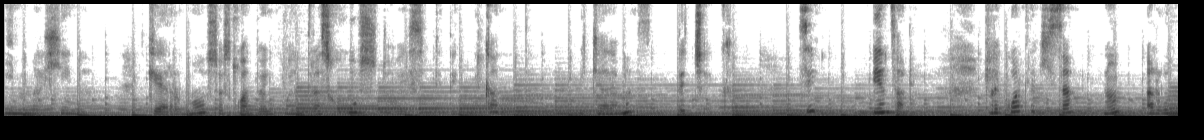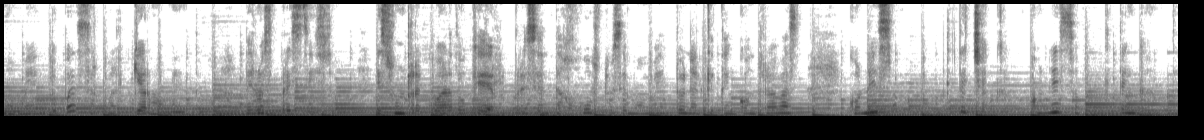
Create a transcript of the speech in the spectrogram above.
Imagina qué hermoso es cuando encuentras justo eso que te encanta y que además te checa. Sí, piénsalo. Recuerda quizá, ¿no? Algún momento, puede ser cualquier momento, pero es preciso. Es un recuerdo que representa justo ese momento en el que te encontrabas con eso que te checa, con eso que te encanta,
